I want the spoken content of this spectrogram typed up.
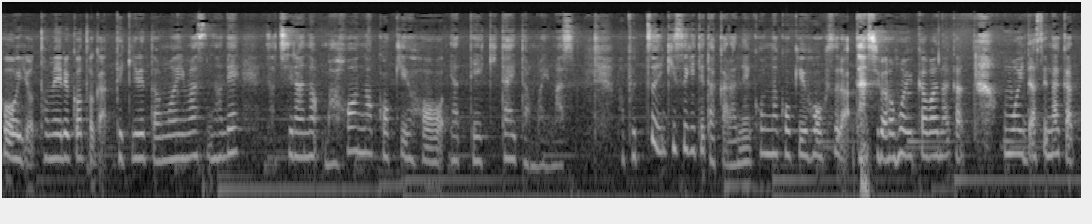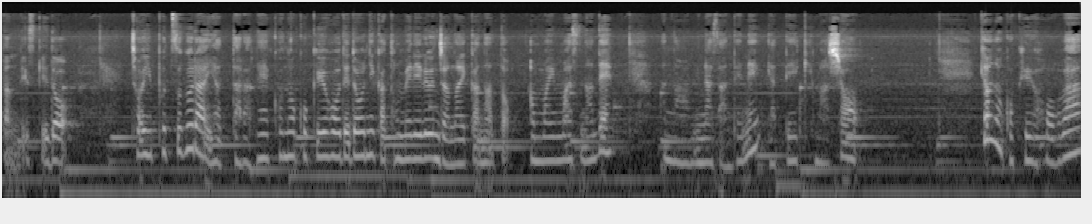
行為を止めることができると思いますのでそちらの魔法の呼吸法をやっていきたいと思います。プッツン行き過ぎてたからねこんな呼吸法すら 私は思い浮かばなかった思い出せなかったんですけどちょいプツぐらいやったらねこの呼吸法でどうにか止めれるんじゃないかなと思いますのであの皆さんでねやっていきましょう。今日の呼吸法は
